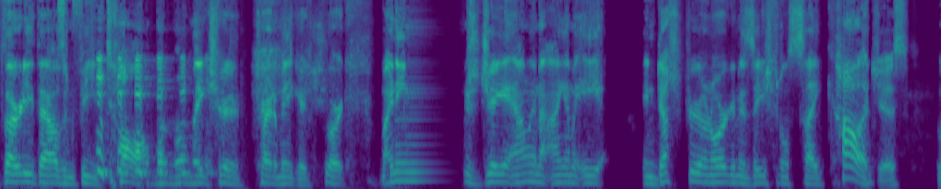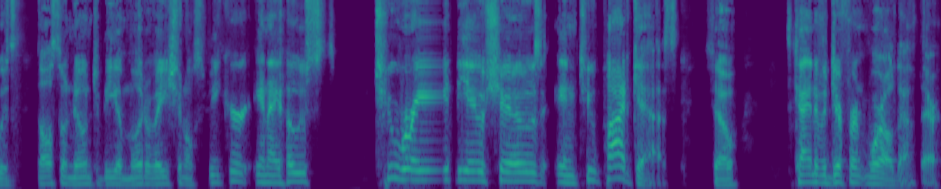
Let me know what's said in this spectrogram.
30, feet tall, but we'll make sure to try to make it short. My name is Jay Allen. I am a industrial and organizational psychologist who is also known to be a motivational speaker, and I host two radio shows and two podcasts. So it's kind of a different world out there.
